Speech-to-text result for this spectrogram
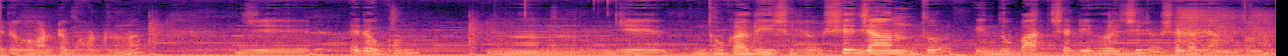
এরকম একটা ঘটনা যে এরকম যে ধোকা দিয়েছিল, সে জানতো, কিন্তু বাচ্চাটি হয়েছিল সেটা জানতো না।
